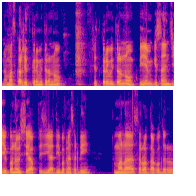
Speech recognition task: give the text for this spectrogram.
नमस्कार शेतकरी मित्रांनो. शेतकरी मित्रांनो पी एम किसानची एकोणावीसशे हप्त्याची यादी बघण्यासाठी तुम्हाला सर्वात अगोदर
